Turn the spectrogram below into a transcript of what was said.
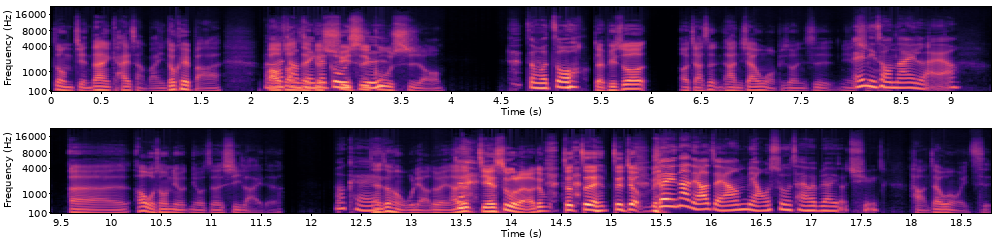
这种简单的开场白，你都可以把它包装成一个叙事故事哦。怎么做？对，比如说呃，假设他你现在问我，比如说你是哎，你从哪里来啊？呃，哦，我从纽纽泽西来的。OK，还是很无聊，对不对，然后就结束了，就就这这就。所以那你要怎样描述才会比较有趣？好，再问我一次。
